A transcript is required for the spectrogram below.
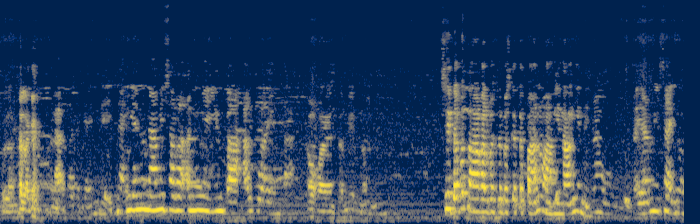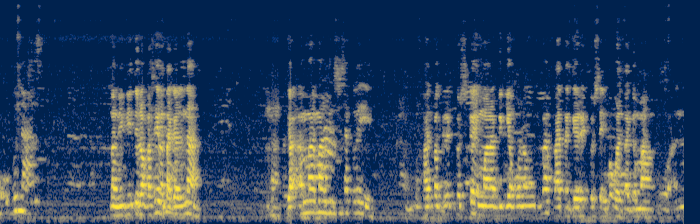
Wala talaga. Wala talaga, hindi. Naiyan namin sa ano niya, yung bakal, 40. O, 40 mil, no? Kasi dapat nakakalabas-labas ka ta paano, hangin-hangin eh. Oo. Kaya minsan, inuubo na. Nandito lang kasi, matagal na. Ah, ma- mahal din si Saklay eh. Kahit mag-request ka, yung mga nabigyan ko ng iba, kahit nag-request sa iba, wala taga makakuha. Ano.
